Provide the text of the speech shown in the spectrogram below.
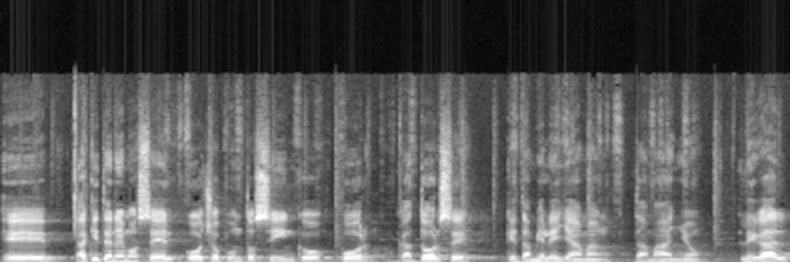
Eh, aquí tenemos el 8.5 por 14, que también le llaman tamaño legal.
